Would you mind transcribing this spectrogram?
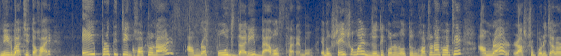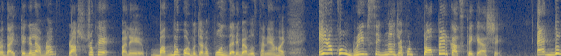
নির্বাচিত হয় এই প্রতিটি ঘটনার আমরা ফৌজদারি ব্যবস্থা নেব। এবং সেই সময় যদি কোনো নতুন ঘটনা ঘটে আমরা রাষ্ট্র পরিচালনার দায়িত্বে গেলে আমরা রাষ্ট্রকে মানে বাধ্য করব যেন ফৌজদারি ব্যবস্থা নেওয়া হয়। এরকম গ্রিন সিগন্যাল যখন টপের কাছ থেকে আসে একদম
